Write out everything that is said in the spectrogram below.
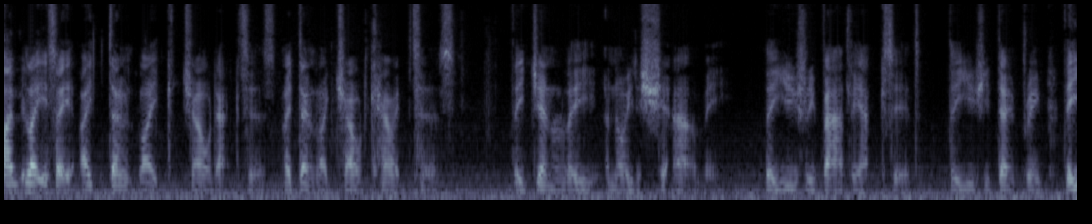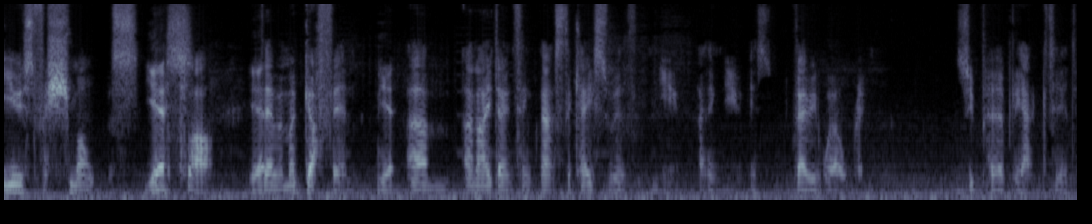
I like you say, I don't like child actors. I don't like child characters. They generally annoy the shit out of me. They're usually badly acted. They usually don't bring. They're used for schmaltz. in the plot. Yeah. They're a MacGuffin. Yeah. Um, and I don't think that's the case with Newt. I think Newt is very well written, superbly acted.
